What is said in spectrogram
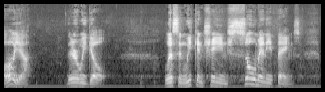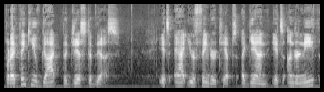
Oh yeah, there we go. Listen, we can change so many things, but I think you've got the gist of this. It's at your fingertips. Again, it's underneath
